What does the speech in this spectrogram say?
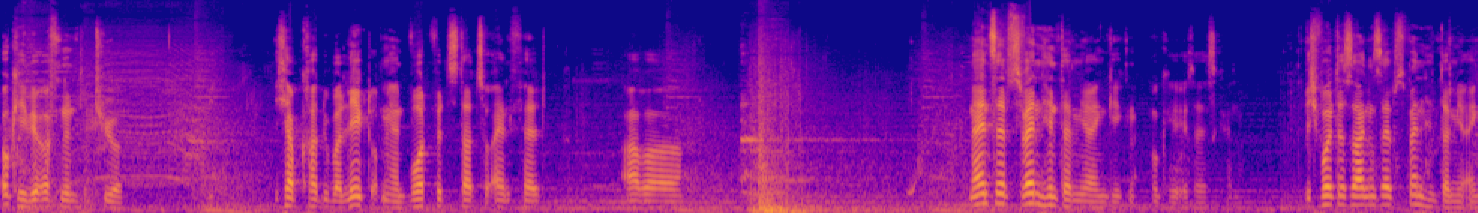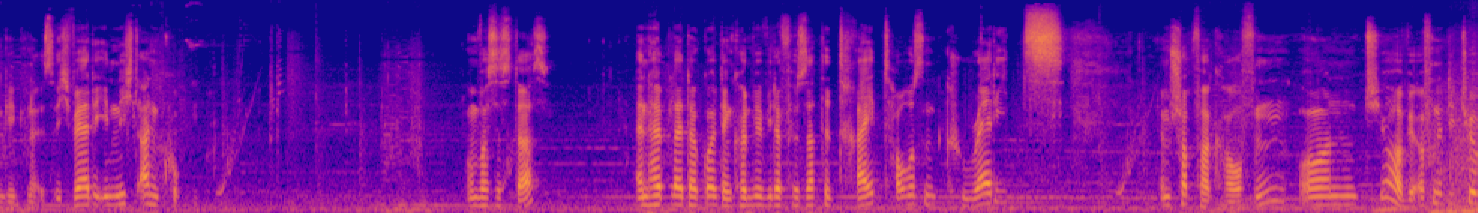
Okay, wir öffnen die Tür. Ich habe gerade überlegt, ob mir ein Wortwitz dazu einfällt. Aber... Nein, selbst wenn hinter mir ein Gegner... Okay, ist er jetzt keiner. Ich wollte sagen, selbst wenn hinter mir ein Gegner ist. Ich werde ihn nicht angucken. Und was ist das? Ein Halbleiter Gold, den können wir wieder für satte 3000 Credits im Shop verkaufen. Und ja, wir öffnen die Tür.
